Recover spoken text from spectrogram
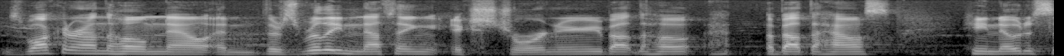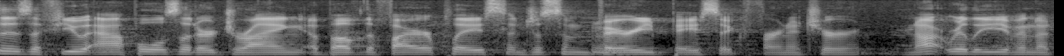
He's walking around the home now, and there's really nothing extraordinary about the ho- about the house. He notices a few apples that are drying above the fireplace and just some hmm. very basic furniture. Not really even a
